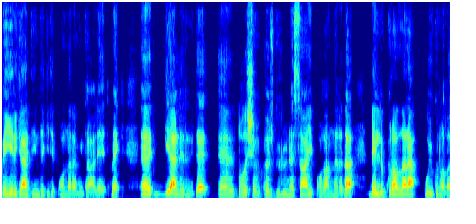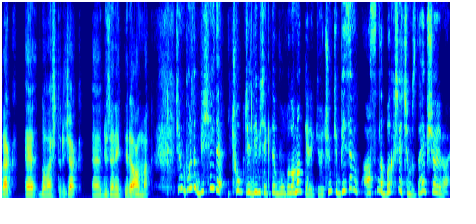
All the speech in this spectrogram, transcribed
ve yeri geldiğinde gidip onlara müdahale etmek. E, diğerlerini de e, dolaşım özgürlüğüne sahip olanları da belli kurallara uygun olarak e, dolaştıracak e, düzenekleri almak. Şimdi burada bir şey de çok ciddi bir şekilde vurgulamak gerekiyor. Çünkü bizim aslında bakış açımızda hep şöyle var.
